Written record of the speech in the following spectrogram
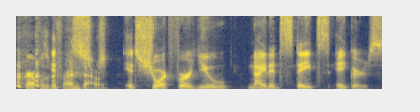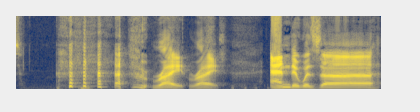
Garfield's and Friends hour. It's short for United States Acres. right, right. And it was uh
